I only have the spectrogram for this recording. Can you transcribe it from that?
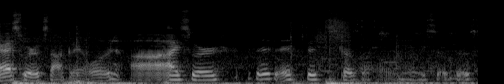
I swear it's not gonna load. Uh, I swear, if, if this doesn't gonna be so pissed.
